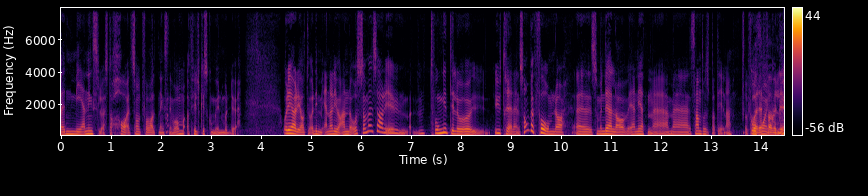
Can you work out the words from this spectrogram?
er meningsløst å ha et sånt forvaltningsnivå. Fylkeskommunen må dø. Og det, har de alltid, og det mener de jo enda også, men så har de tvunget til å utrede en sånn reform da, eh, som en del av enigheten med, med sentrumspartiene. Og KrF er veldig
